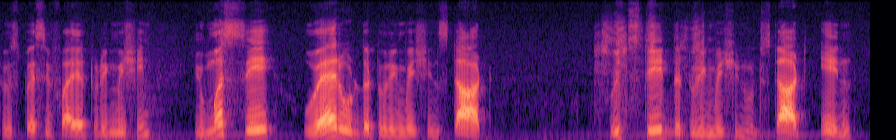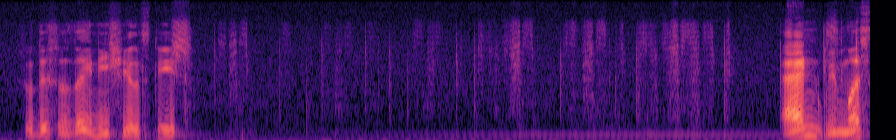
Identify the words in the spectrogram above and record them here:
to specify a Turing machine? You must say where would the Turing machine start, which state the Turing machine would start in. So, this is the initial state and we must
